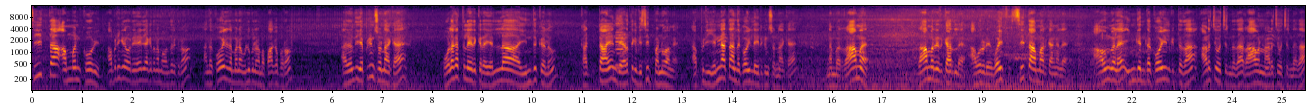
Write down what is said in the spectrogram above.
சீதா அம்மன் கோவில் அப்படிங்கிற ஒரு ஏரியாவுக்கு தான் நம்ம வந்திருக்கிறோம். அந்த கோயிலை நம்ம என்ன உள்ளுக்குள்ள நம்ம பார்க்க போகிறோம் அது வந்து எப்படின்னு சொன்னாக்க உலகத்தில் இருக்கிற எல்லா இந்துக்களும் கட்டாயம் இந்த இடத்துக்கு விசிட் பண்ணுவாங்க. அப்படி என்னத்தான் அந்த கோயிலில் இருக்குன்னு சொன்னாக்க நம்ம ராம ராமர் இருக்கார்ல அவருடைய ஒய்ஃப் சீதா அம்மா இருக்காங்கல்ல அவங்கள இங்கே இந்த கோயில்கிட்ட தான் அடைச்சி வச்சுருந்ததா ராவணன் அடைச்சி வச்சுருந்ததா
